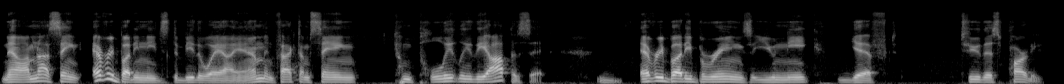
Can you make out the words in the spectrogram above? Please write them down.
Now i'm not saying everybody needs to be the way i am. In fact i'm saying completely the opposite everybody brings a unique gift to this party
